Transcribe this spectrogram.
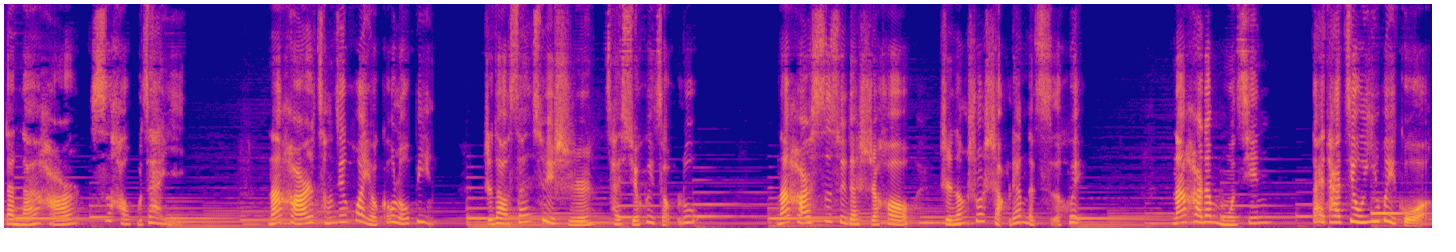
但男孩丝毫不在意。男孩曾经患有佝偻病，直到三岁时才学会走路。男孩四岁的时候只能说少量的词汇。男孩的母亲带他就医未果，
